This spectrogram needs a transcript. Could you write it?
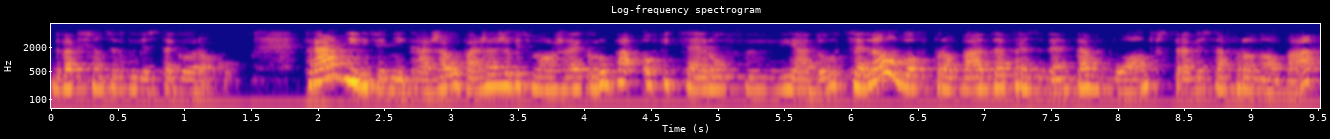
2020 roku. Prawnik dziennikarza uważa, że być może grupa oficerów wywiadu celowo wprowadza prezydenta w błąd w sprawie Safronowa,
